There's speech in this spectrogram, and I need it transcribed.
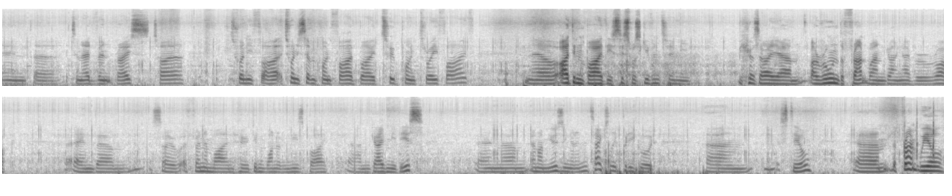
and uh, it's an Ardent race tyre, 27.5 by 2.35. Now I didn't buy this, this was given to me because I, um, I ruined the front one going over a rock and um, so a friend of mine who didn't want it on his bike um, gave me this and, um, and I'm using it and it's actually pretty good um, still. Um, the front wheel,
